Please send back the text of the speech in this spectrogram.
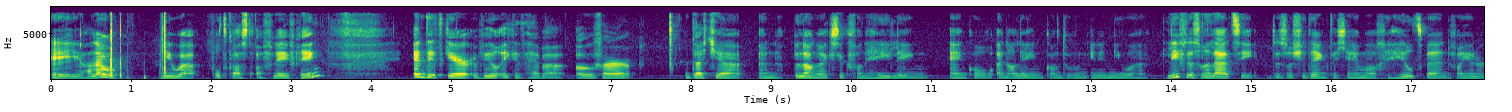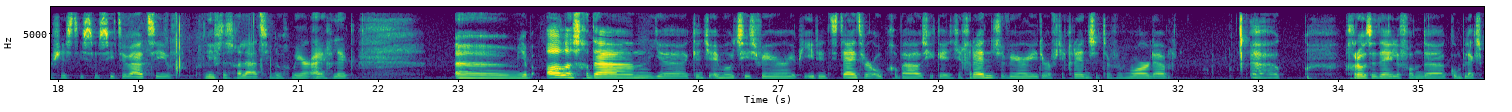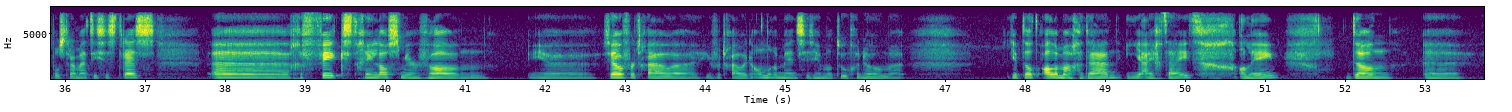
Hey, hallo. Nieuwe podcastaflevering. En dit keer wil ik het hebben over dat je een belangrijk stuk van heling enkel en alleen kan doen in een nieuwe liefdesrelatie. Dus als je denkt dat je helemaal geheeld bent van je narcistische situatie of liefdesrelatie nog meer eigenlijk. Um, je hebt alles gedaan. Je kent je emoties weer. Je hebt je identiteit weer opgebouwd. Je kent je grenzen weer. Je durft je grenzen te verwoorden. Uh, grote delen van de complex posttraumatische stress uh, gefixt. Geen last meer van. Je zelfvertrouwen, je vertrouwen in andere mensen is helemaal toegenomen. Je hebt dat allemaal gedaan in je eigen tijd, alleen. Dan uh,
